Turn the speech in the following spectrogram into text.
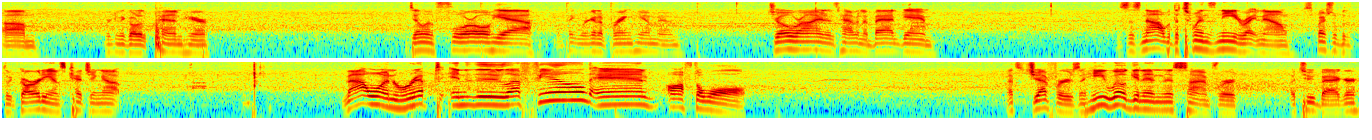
um, we're going to go to the pen here. Dylan Floro, yeah, I think we're going to bring him in. Joe Ryan is having a bad game. This is not what the Twins need right now, especially with the Guardians catching up. That one ripped into the left field and off the wall. That's Jeffers, and he will get in this time for a two-bagger.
